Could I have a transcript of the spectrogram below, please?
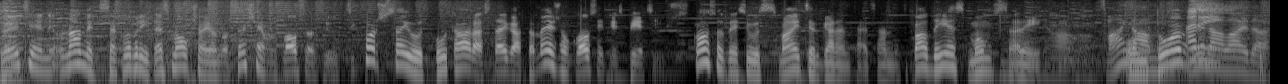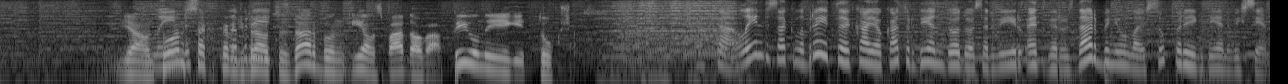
sveicieni. Un Anita saka, labrīt, esmu augšā jau no sešiem un klausos jūs. Cik forši sajūta būt ārā, staigāt pa mežu un klausīties piecīšus. Klausoties jūs, smaids ir garantēts, Anita. Paldies mums arī. Jā, smaidām Un Toms- Arī- laidā. Jā, un Toms saka, ka viņš labrīt. brauc uz darbu un ielas pārdaugā pilnīgi tukšas. Tā, Linda saka, labrīt, kā jau katru dienu dodos ar vīru Edgars uz darbiņu, lai superīga diena visiem.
